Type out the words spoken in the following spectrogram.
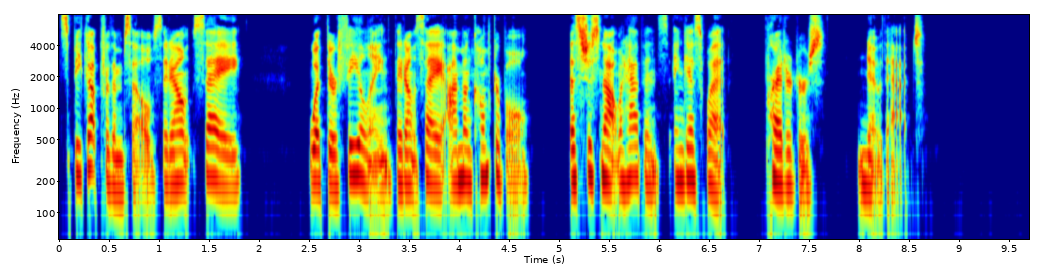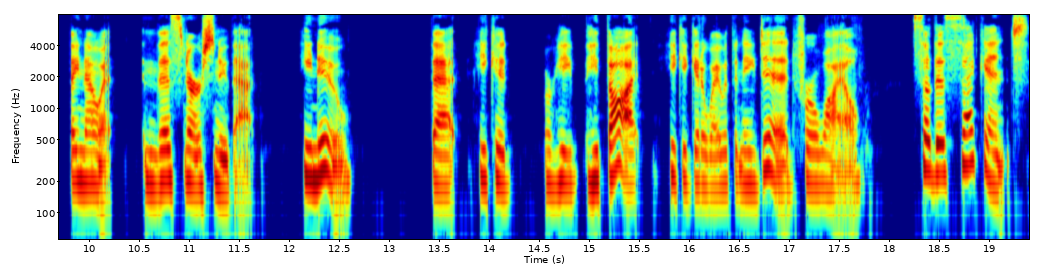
speak up for themselves. They don't say what they're feeling. They don't say, I'm uncomfortable. That's just not what happens. And guess what? Predators know that. They know it. And this nurse knew that. He knew that he could, or he, he thought he could get away with it, and he did for a while. So the second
